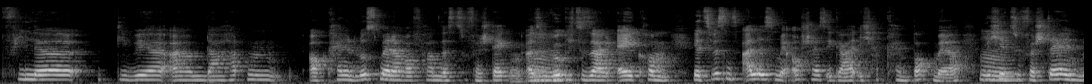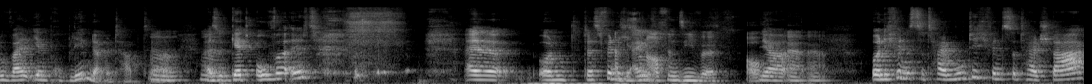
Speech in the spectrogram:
viele, die wir ähm, da hatten, auch keine Lust mehr darauf haben, das zu verstecken. Also mhm. wirklich zu sagen, ey, komm, jetzt wissen es alle, ist mir auch scheißegal, ich habe keinen Bock mehr, mich mhm. hier zu verstellen, nur weil ihr ein Problem damit habt. Ja? Mhm. Also get over it. äh, und das finde also ich so eigentlich... eine Offensive auch. Ja. ja, ja. Und ich finde es total mutig, ich finde es total stark,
